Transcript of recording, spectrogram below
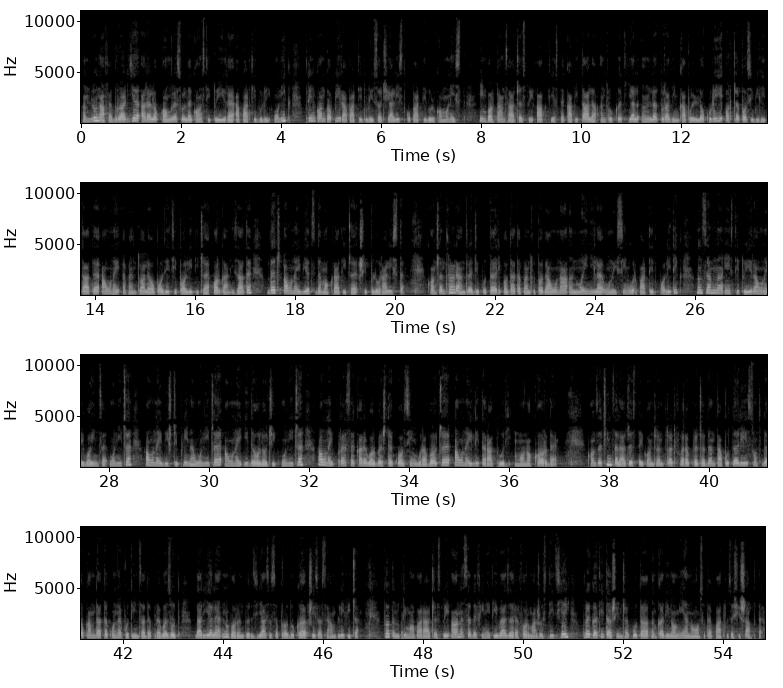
În luna februarie are loc Congresul de Constituire a Partidului Unic prin contopirea Partidului Socialist cu Partidul Comunist. Importanța acestui act este capitală, întrucât el înlătură din capul locului orice posibilitate a unei eventuale opoziții politice organizate, deci a unei vieți democratice și pluraliste. Concentrarea întregii puteri, odată pentru totdeauna, în mâinile unui singur partid politic, înseamnă instituirea unei voințe unice, a unei discipline unice, a unei ideologii unice, a unei prese care vorbește cu o singură voce, a unei literaturi monocorde. Consecințele acestei concentrări fără precedent a puterii sunt deocamdată cu neputință de prevăzut, dar ele nu vor întârzia să se producă și să se amplifice. Tot în primăvara acestui an se definitivează reforma justiției, pregătită și începută încă din 1947.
